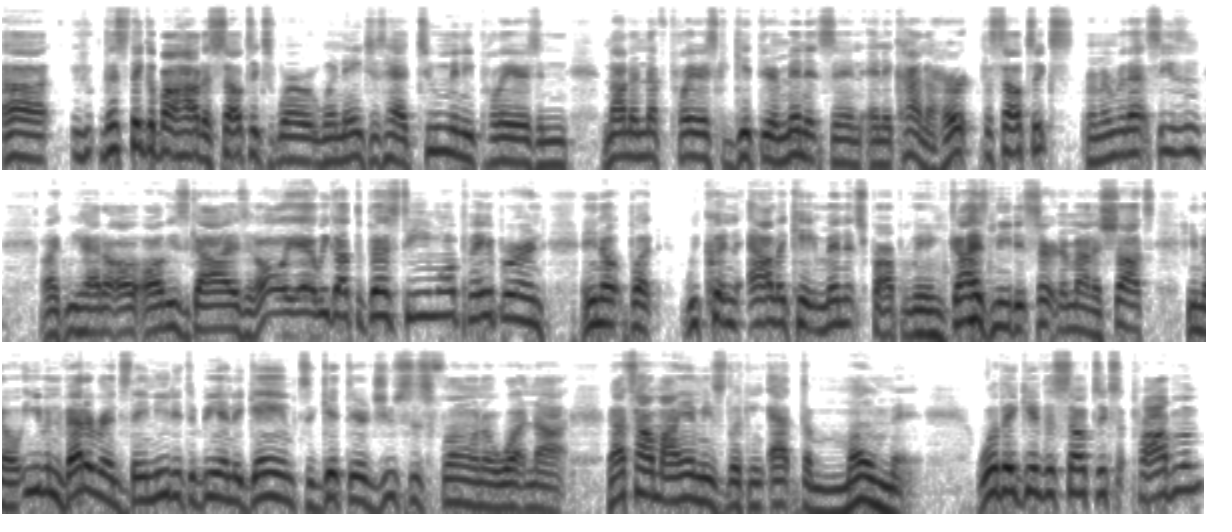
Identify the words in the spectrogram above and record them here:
uh, let's think about how the Celtics were when they just had too many players and not enough players could get their minutes in, and it kind of hurt the Celtics. Remember that season? Like we had all, all, these guys, and oh yeah, we got the best team on paper, and, and you know, but we couldn't allocate minutes properly, and guys needed certain amount of shots. You know, even veterans they needed to be in the game to get their juices flowing or whatnot. That's how Miami's looking at the moment. Will they give the Celtics a problem?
